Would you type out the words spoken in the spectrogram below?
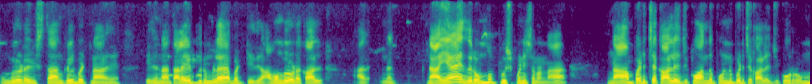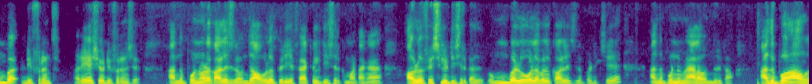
உங்களோட விஷ் தான் அங்கிள் பட் நான் இது நான் தலையிட விரும்பல. பட் இது அவங்களோட கால் நான் ஏன் இது ரொம்ப புஷ் பண்ணி சொன்னேன்னா நான் படித்த காலேஜுக்கும் அந்த பொண்ணு படித்த காலேஜுக்கும் ரொம்ப டிஃப்ரென்ஸ் ரேஷியோ டிஃப்ரென்ஸ் அந்த பொண்ணோட காலேஜில் வந்து அவ்வளோ பெரிய ஃபேக்கல்ட்டிஸ் இருக்க மாட்டாங்க. அவ்வளோ ஃபெசிலிட்டிஸ் இருக்காது. ரொம்ப லோ லெவல் காலேஜில் படித்து அந்த பொண்ணு மேலே வந்திருக்கா. அது போக அவங்க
